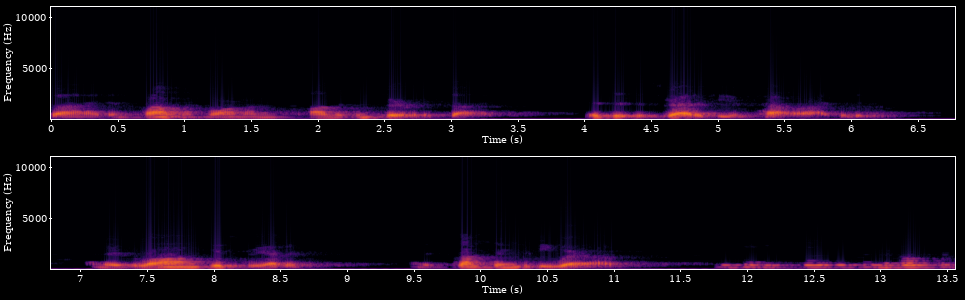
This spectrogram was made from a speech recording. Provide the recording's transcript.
side and prominent Mormons on the conservative side. This is a strategy of power, I believe. And there's a long history of it, and it's something to beware of. You think it's dangerous in the vote this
